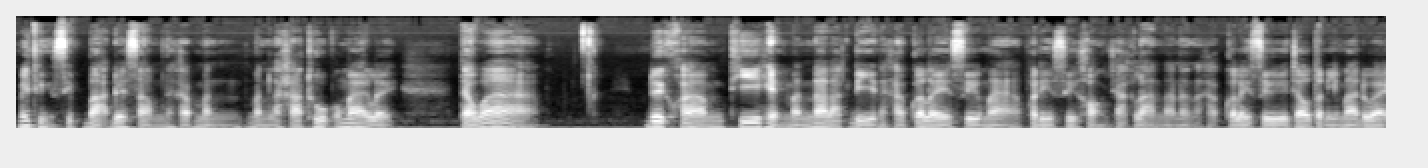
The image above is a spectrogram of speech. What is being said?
ไม่ถึง 10 บาทด้วยซ้ำนะครับ มันมันราคาถูกมากๆเลย แต่ว่าด้วยความที่เห็นมันน่ารักดีนะครับ ก็เลยซื้อมาพอดีซื้อของจากร้านนั้นนะครับ ก็เลยซื้อเจ้าตัวนี้มาด้วย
